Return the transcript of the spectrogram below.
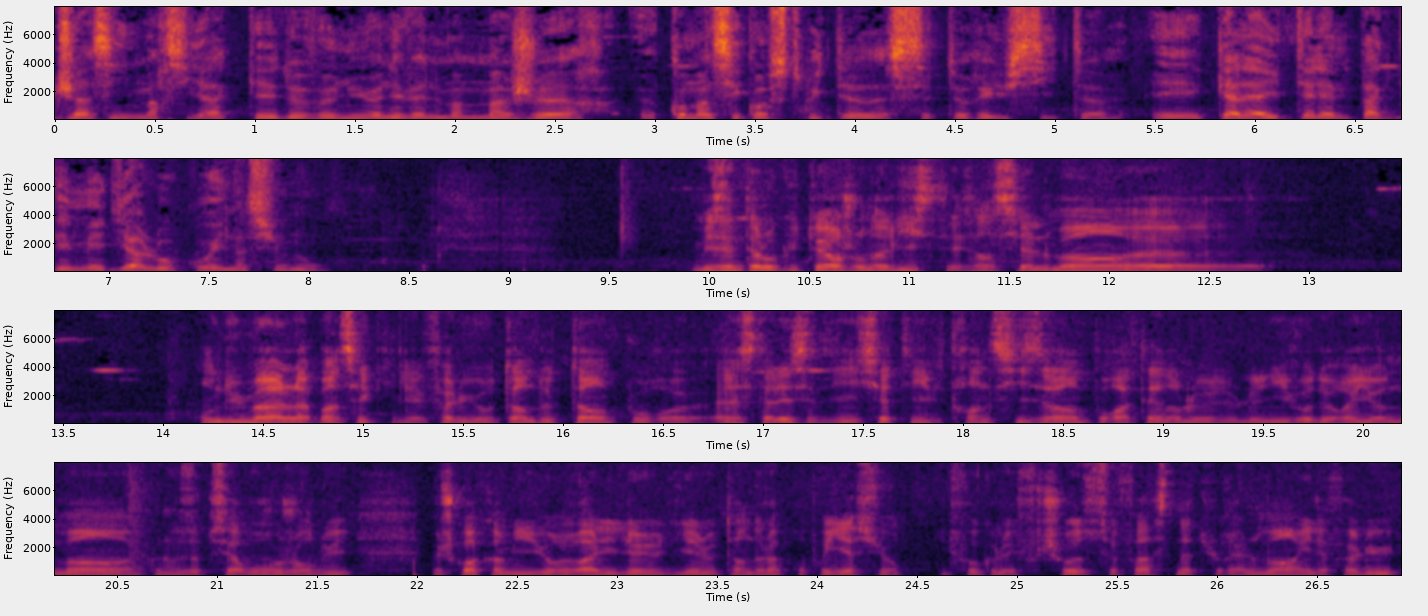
Jazz in Marciac est devenu un événement majeur. Euh, comment s'est construite euh, cette réussite et quel a été l'impact des médias locaux et nationaux? Mes interlocuteurs, journalistes essentiellement, ont du mal à penser qu'il ait fallu autant de temps pour installer cette initiative. 36 ans pour atteindre le, niveau de rayonnement que nous observons aujourd'hui. Mais je crois qu'en milieu rural, il y a le temps de l'appropriation. Il faut que les choses se fassent naturellement. Il a fallu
